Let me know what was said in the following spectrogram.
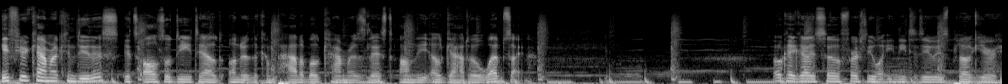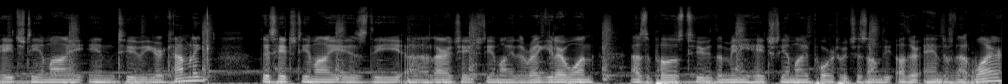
If your camera can do this, it's also detailed under the compatible cameras list on the Elgato website. Okay guys, so firstly what you need to do is plug your HDMI into your Camlink. This HDMI is the uh, large HDMI, the regular one, as opposed to the mini HDMI port which is on the other end of that wire.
